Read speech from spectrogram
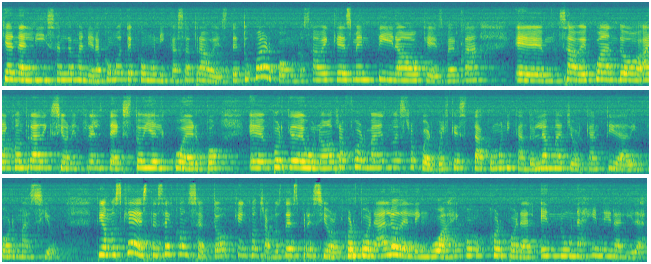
que analizan la manera como te comunicas a través de tu cuerpo. Uno sabe que es mentira o que es verdad Em, sabe cuando hay contradicción entre el texto y el cuerpo, eh, porque de una u otra forma es nuestro cuerpo el que está comunicando la mayor cantidad de información. Digamos que este es el concepto que encontramos de expresión corporal o de lenguaje corporal en una generalidad.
